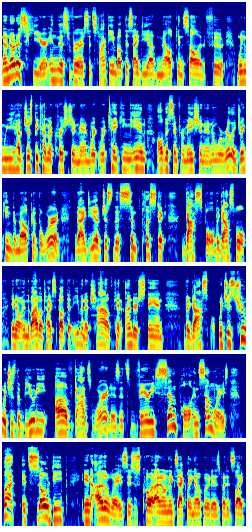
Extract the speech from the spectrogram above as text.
Now, notice here in this verse, it's talking about this idea of milk and solid food. When we have just become a Christian, man, we're, we're taking in all this information and we're really drinking the milk of the word. The idea of just this simplistic gospel. The gospel, you know, in the Bible talks about that even a child can understand the gospel which is true which is the beauty of god's word is it's very simple in some ways but it's so deep in other ways. There's this quote i don't exactly know who it is but it's like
